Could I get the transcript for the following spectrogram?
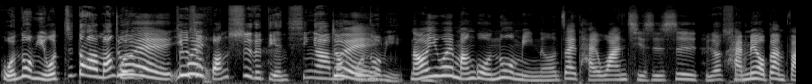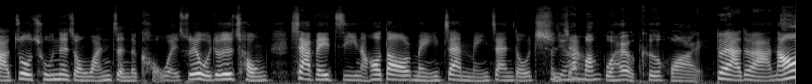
果糯米我知道啊，芒果对，因为是皇室的点心啊，芒果糯米。然后因为芒果糯米呢，在台湾其实是比较还没有办法做出那种完整的口味，所以我就是从下飞机，然后到每一站每一站都吃。而且它芒果还有刻花哎。对啊对啊，然后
